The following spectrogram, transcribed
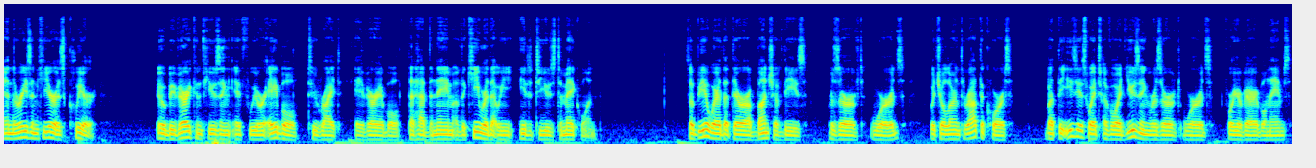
And the reason here is clear. It would be very confusing if we were able to write a variable that had the name of the keyword that we needed to use to make one. So be aware that there are a bunch of these reserved words, which you'll learn throughout the course, but the easiest way to avoid using reserved words for your variable names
